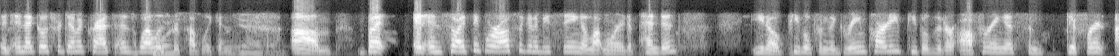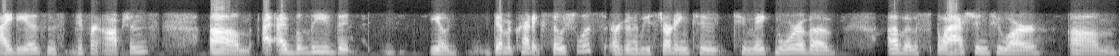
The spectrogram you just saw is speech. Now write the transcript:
and and that goes for Democrats as Of well as. Republicans. Yeah. Um, but and, and so I think we're also going to be seeing a lot more independents. You know, people from the Green Party, people that are offering us some different ideas and different options. Um, I, I believe that you know Democratic socialists are going to be starting to to make more of a of a splash into our um,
